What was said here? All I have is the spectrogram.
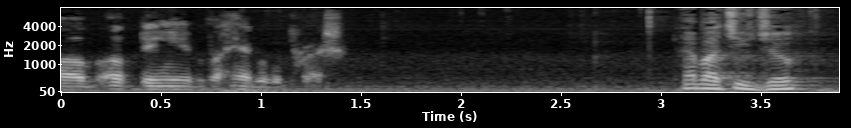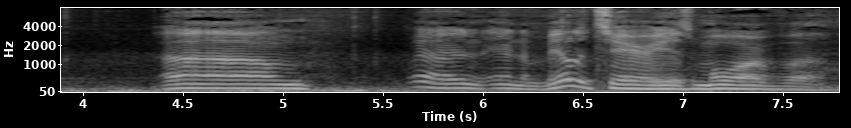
of, of being able to handle the pressure. How about you, Joe? Um, well, in, in the military, it's more of a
